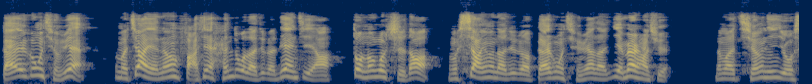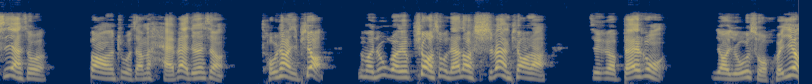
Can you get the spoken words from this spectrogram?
白宫请愿，那么这样也能发现很多的这个链接啊，都能够指到那么相应的这个白宫请愿的页面上去。那么，请你有时间的时候帮助咱们海外留学生投上一票。那么，如果这票数来到十万票呢，这个白宫要有所回应。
